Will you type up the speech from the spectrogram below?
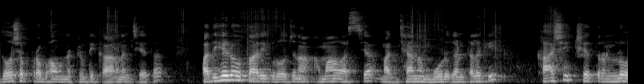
దోష ప్రభావం ఉన్నటువంటి కారణం చేత పదిహేడవ తారీఖు రోజున అమావాస్య మధ్యాహ్నం మూడు గంటలకి కాశీక్షేత్రంలో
